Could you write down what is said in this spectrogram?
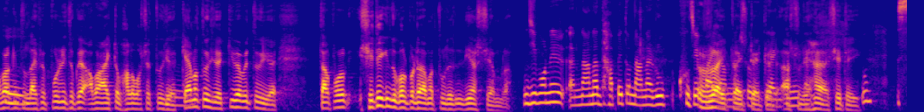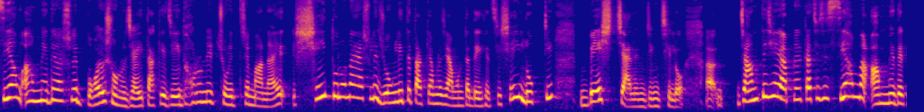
আবার কিন্তু লাইফে পরিণত করে আবার আরেকটা ভালোবাসা তৈরি হয়। কেন তৈরি হয়? কীভাবে তৈরি হয়? তারপর সেটাই কিন্তু গল্পটা আমরা তুলে নিয়ে আসছি আমরা। জীবনের নানা ধাপে তো নানা রূপ খুঁজে পাই আসলে হ্যাঁ, সেটাই। সিয়াম আহমেদের আসলে বয়স অনুযায়ী তাকে যেই ধরনের চরিত্রে মানায় সেই তুলনায় আসলে জঙ্গলিতে তাকে আমরা যেমনটা দেখেছি সেই লুকটি বেশ চ্যালেঞ্জিং ছিল। জানতে চাই আপনার কাছে যে সিয়াম আহমেদের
